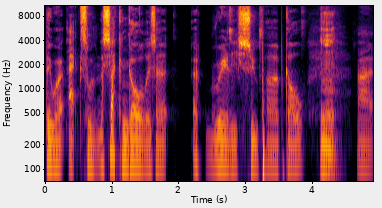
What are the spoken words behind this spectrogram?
they were excellent. The second goal is a, a really superb goal. Uh,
